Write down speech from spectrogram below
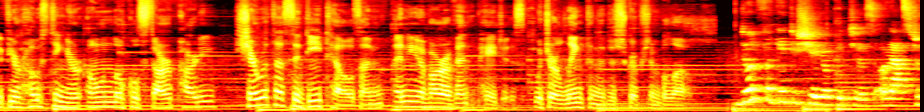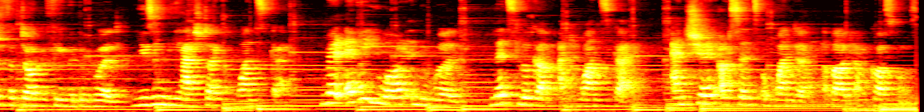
If you're hosting your own local star party, share with us the details on any of our event pages, which are linked in the description below. Don't forget to share your pictures or astrophotography with the world using the hashtag OneSky. Wherever you are in the world, let's look up at one sky and share our sense of wonder about our cosmos.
